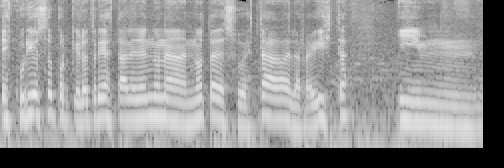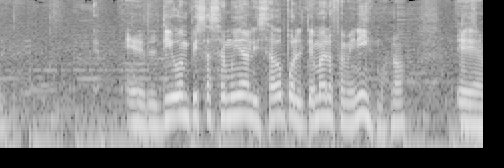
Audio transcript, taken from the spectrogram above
Es curioso porque el otro día estaba leyendo una nota de su estado, de la revista, y mm, el Diego empieza a ser muy analizado por el tema de los feminismos, ¿no? Eh,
